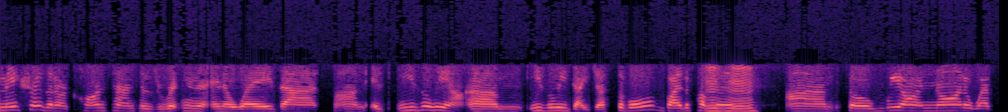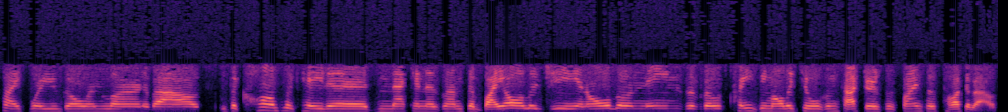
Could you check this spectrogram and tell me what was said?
make sure that our content is written in a way that um, is easily um, easily digestible by the public. Mm-hmm. Um, so we are not a website where you go and learn about the complicated mechanisms, the biology, and all the names of those crazy molecules and factors that scientists talk about.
